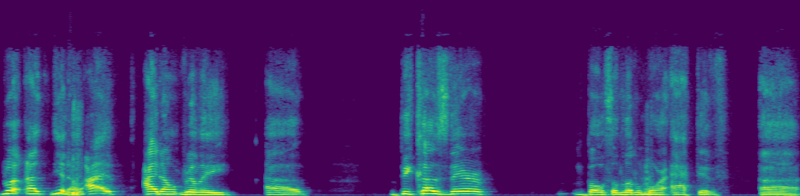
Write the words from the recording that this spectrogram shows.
But uh, you know, I I don't really. Uh, because they're both a little more active uh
